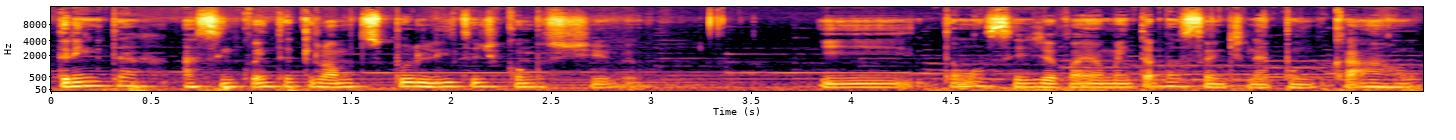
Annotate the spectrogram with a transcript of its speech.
30 a 50 km por litro de combustível. E então, ou seja, vai aumentar bastante, né, para um carro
